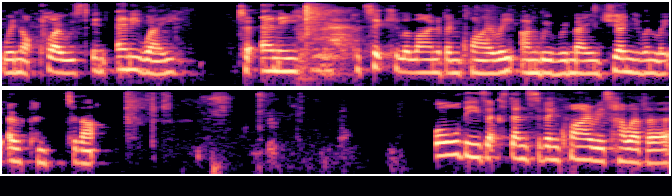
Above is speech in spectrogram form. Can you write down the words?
We're not closed in any way to any particular line of inquiry and we remain genuinely open to that. All these extensive inquiries, however,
